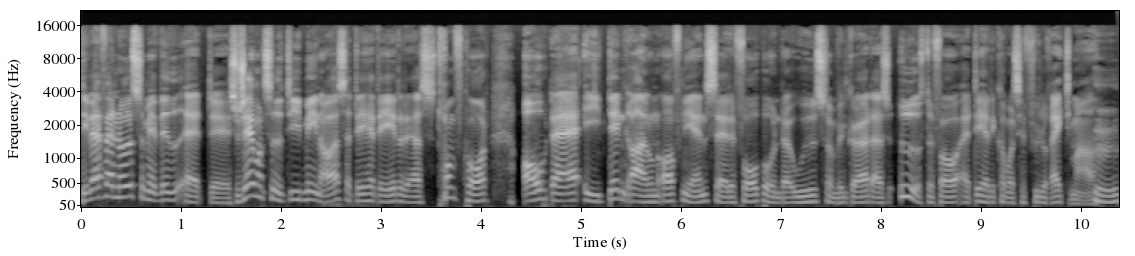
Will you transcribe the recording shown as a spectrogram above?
er i hvert fald noget, som jeg ved, at øh, Socialdemokratiet, de mener også, at det her det er et af deres trumfkort, og der er i den grad nogle offentlige ansatte forbund derude, som vil gøre deres yderste for, at det her det kommer til at fylde rigtig meget. Mm.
